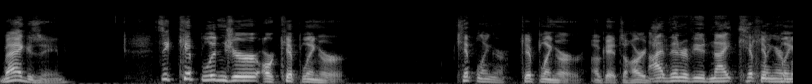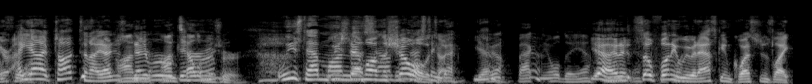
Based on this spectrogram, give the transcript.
magazine. Is it Kiplinger or Kiplinger? Kiplinger. Kiplinger. Okay, it's a hard I've interviewed Knight Kiplinger, Kiplinger. before. yeah, I've talked tonight. I just on, never on television. remember. We used to have him We on, to have uh, him on the show all the time. Back, Yeah. back in the old day. Yeah, Yeah, and it's so funny. We would ask him questions like,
